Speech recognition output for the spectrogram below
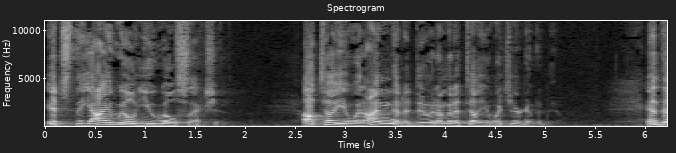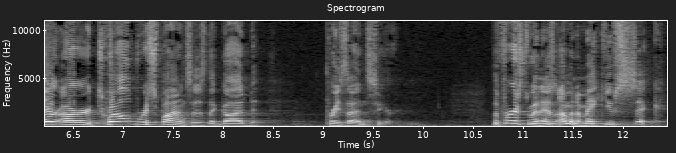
It's the I will, you will section. I'll tell you what I'm going to do, and I'm going to tell you what you're going to do. And there are 12 responses that God presents here. The first one is, I'm going to make you sick.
